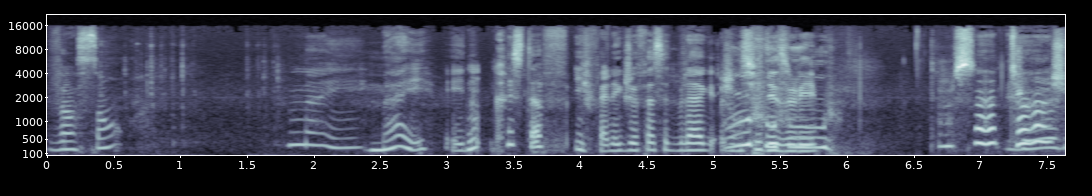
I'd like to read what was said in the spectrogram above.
Vincent Mahé. Mahé. Et non, Christophe, il fallait que je fasse cette blague, j'en suis désolée. On s'attache.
